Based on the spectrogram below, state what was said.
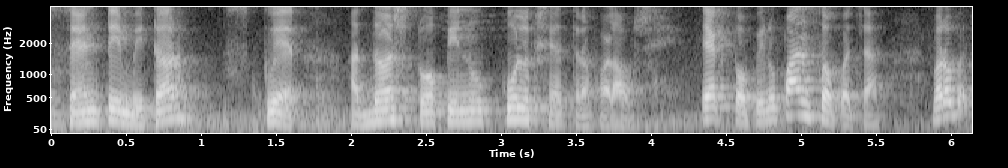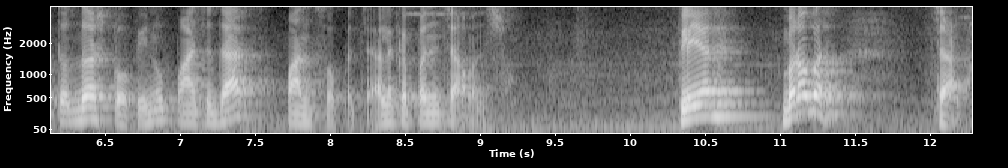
સેન્ટીમીટર સ્ક્વેર આ દસ ટોપીનું કુલ ક્ષેત્રફળ આવશે. એક ટોપીનું પાંચસો પચાસ. બરાબર? તો દસ ટોપીનું પાંચ હજાર પાંચસો પચાસ. એટલે કે પંચાવનસો. ક્લિયર બરાબર? ચાલો.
